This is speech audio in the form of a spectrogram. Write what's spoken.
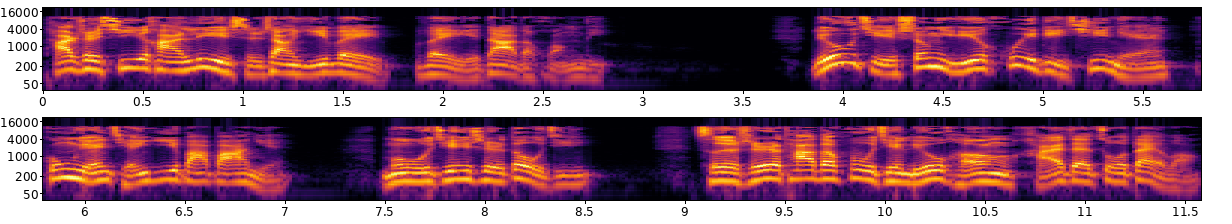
他是西汉历史上一位伟大的皇帝。刘启生于惠帝七年（公元前一八八年），母亲是窦姬。此时，他的父亲刘恒还在做代王。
